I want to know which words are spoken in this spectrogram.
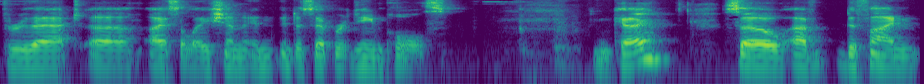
through that isolation in, into separate gene pools. Okay, so I've defined,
